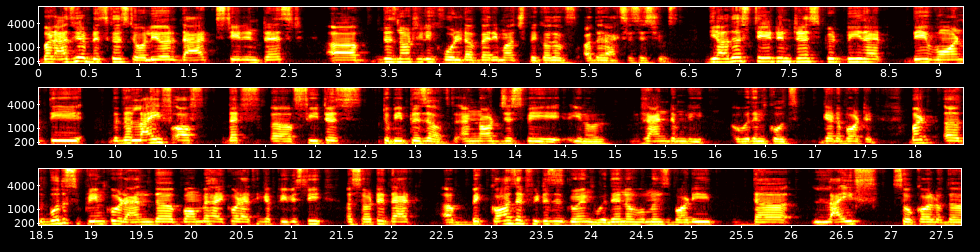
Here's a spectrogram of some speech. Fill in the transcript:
But as we have discussed earlier, that state interest uh, does not really hold up very much because of other access issues. The other state interest could be that they want the the, life of that uh, fetus to be preserved and not just be you know randomly within quotes get aborted. But uh, the, both the supreme court and the bombay high court i think have previously asserted that uh, because that fetus is growing within a woman's body the life so-called of the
